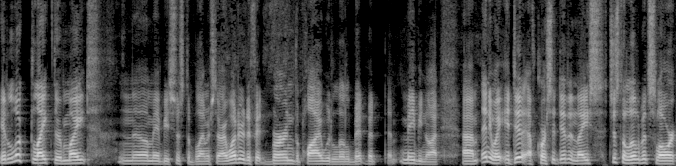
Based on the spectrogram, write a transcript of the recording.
It looked like there might, no, maybe it's just a blemish there. I wondered if it burned the plywood a little bit, but uh, maybe not. Um, anyway, it did, of course, it did a nice, just a little bit slower,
